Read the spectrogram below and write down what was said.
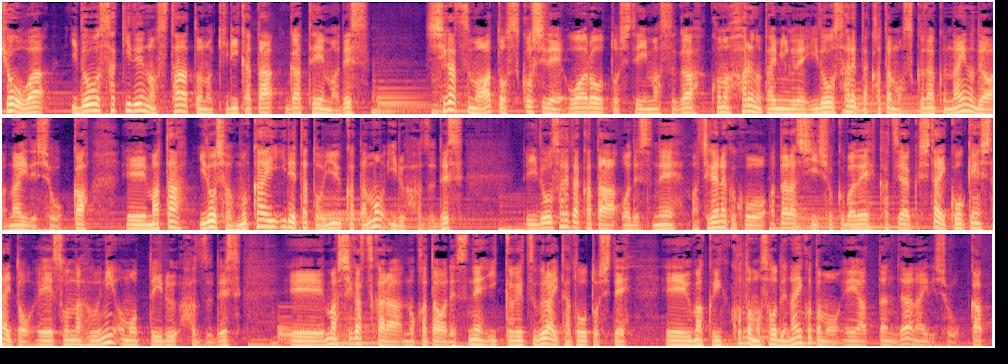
今日は移動先でのスタートの切り方がテーマです4月もあと少しで終わろうとしていますが、この春のタイミングで移動された方も少なくないのではないでしょうか。えー、また、移動者を迎え入れたという方もいるはずです。で移動された方はですね、間違いなくこう、新しい職場で活躍したい、貢献したいと、えー、そんな風に思っているはずです。えー、まあ4月からの方はですね、1ヶ月ぐらい経とうとして、えー、うまくいくこともそうでないことも、えー、あったんじゃないでしょうか。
